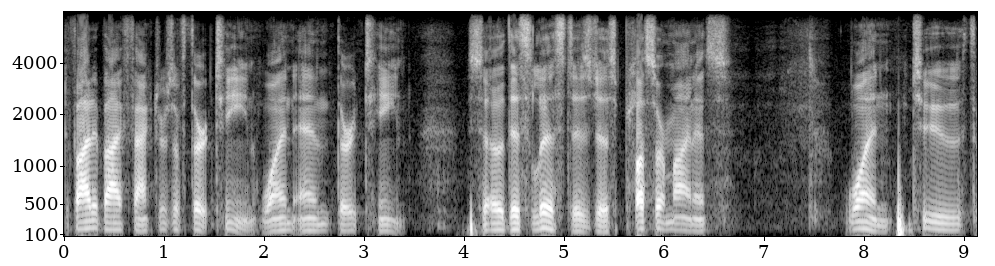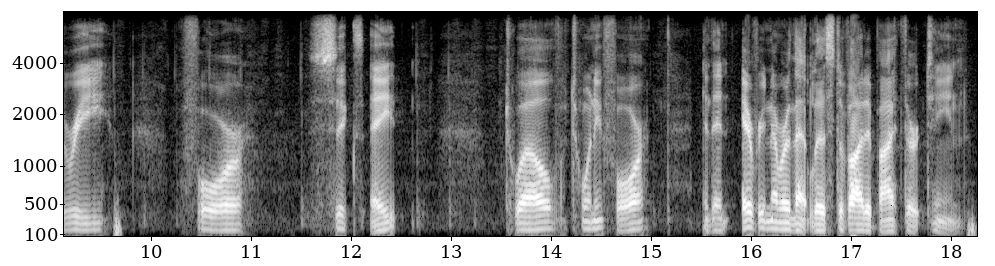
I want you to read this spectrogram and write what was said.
divided by factors of 13, 1 and 13. So this list is just plus or minus 1, 2, 3, 4, 6, 8, 12, 24, and then every number in that list divided by 13.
